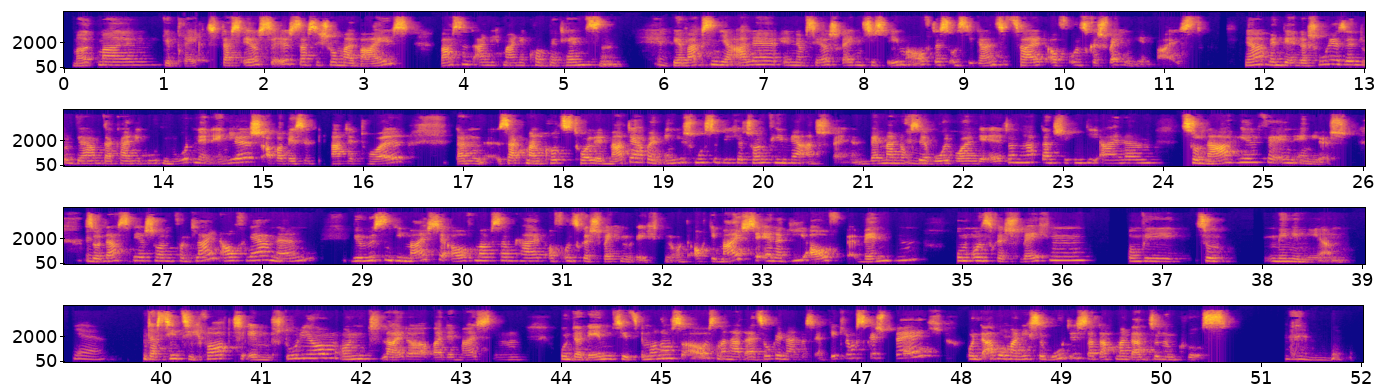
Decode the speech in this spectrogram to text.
Merkmalen geprägt. Das erste ist, dass ich schon mal weiß, was sind eigentlich meine Kompetenzen? Wir mhm. wachsen ja alle in einem sehr schrägen System auf, das uns die ganze Zeit auf unsere Schwächen hinweist. Ja, wenn wir in der Schule sind und wir haben da keine guten Noten in Englisch, aber wir sind in Mathe toll, dann sagt man kurz toll in Mathe, aber in Englisch musst du dich jetzt schon viel mehr anstrengen. Wenn man noch sehr mhm. wohlwollende Eltern hat, dann schicken die einem zur Nachhilfe in Englisch, so mhm. wir schon von klein auf lernen, wir müssen die meiste Aufmerksamkeit auf unsere Schwächen richten und auch die meiste Energie aufwenden, um unsere Schwächen irgendwie zu minimieren. Yeah. Das zieht sich fort im Studium und leider bei den meisten Unternehmen sieht es immer noch so aus. Man hat ein sogenanntes Entwicklungsgespräch und da, wo man nicht so gut ist, da darf man dann zu einem Kurs.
